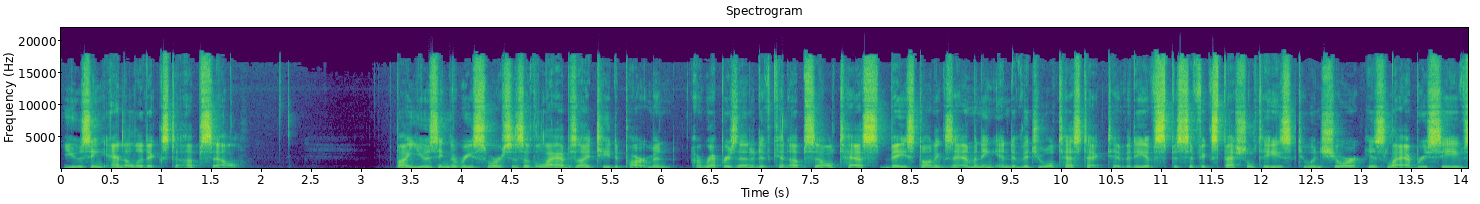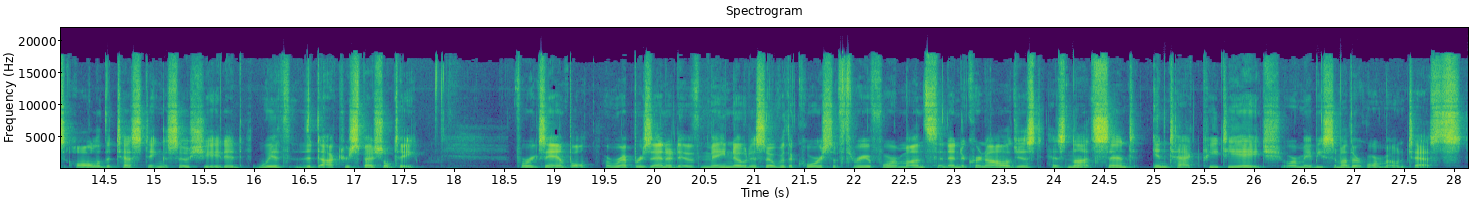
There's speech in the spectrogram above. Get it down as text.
Using analytics to upsell by using the resources of the lab's IT department, a representative can upsell tests based on examining individual test activity of specific specialties to ensure his lab receives all of the testing associated with the doctor's specialty. For example, a representative may notice over the course of three or four months an endocrinologist has not sent intact PTH or maybe some other hormone tests.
